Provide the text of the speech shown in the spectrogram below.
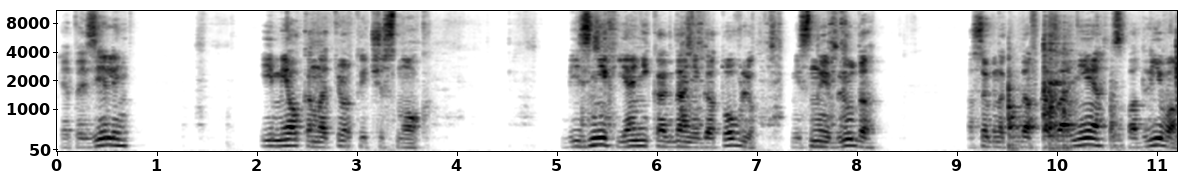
Это зелень и мелко натертый чеснок. Без них я никогда не готовлю мясные блюда. Особенно когда в казане с подливом.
